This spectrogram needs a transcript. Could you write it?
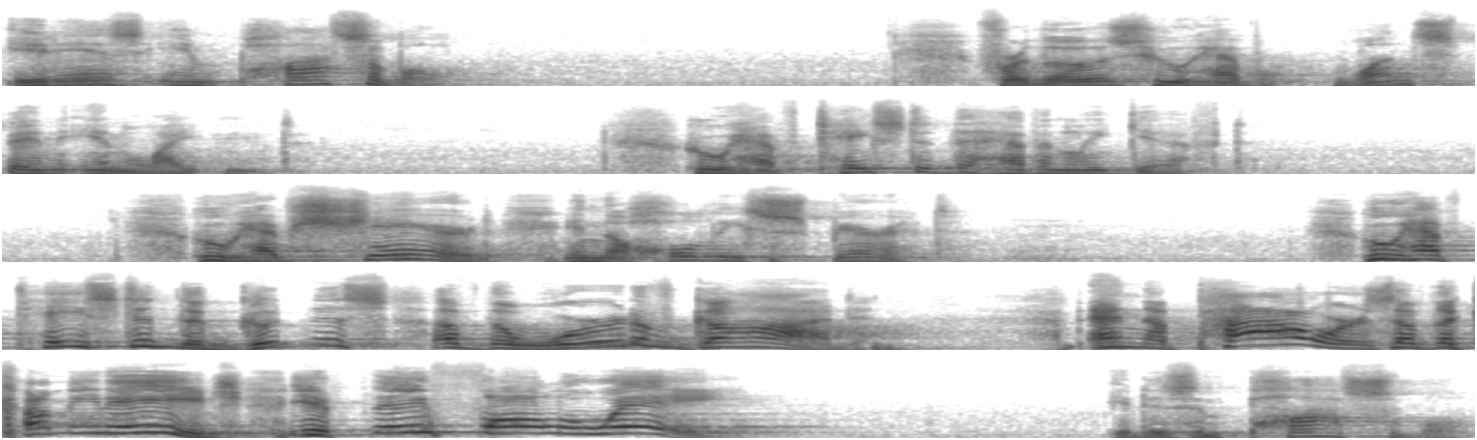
It is impossible for those who have once been enlightened, who have tasted the heavenly gift, who have shared in the Holy Spirit, who have tasted the goodness of the Word of God and the powers of the coming age, if they fall away, it is impossible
